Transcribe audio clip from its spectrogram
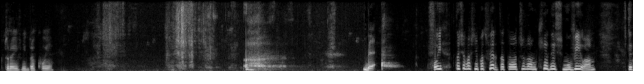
której w nich brakuje. Ble. Fuj, to się właśnie potwierdza to, o czym Wam kiedyś mówiłam w tych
